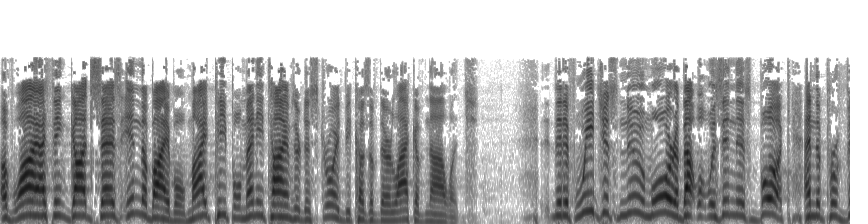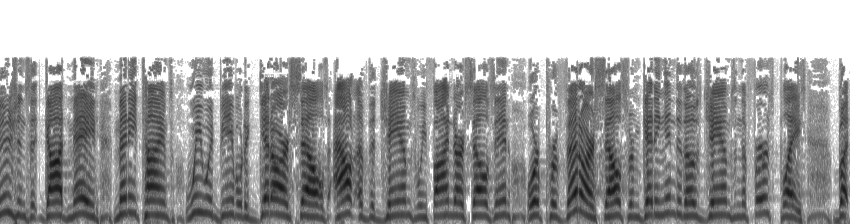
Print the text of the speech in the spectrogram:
of why I think God says in the Bible, My people many times are destroyed because of their lack of knowledge that if we just knew more about what was in this book and the provisions that God made, many times we would be able to get ourselves out of the jams we find ourselves in or prevent ourselves from getting into those jams in the first place. But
